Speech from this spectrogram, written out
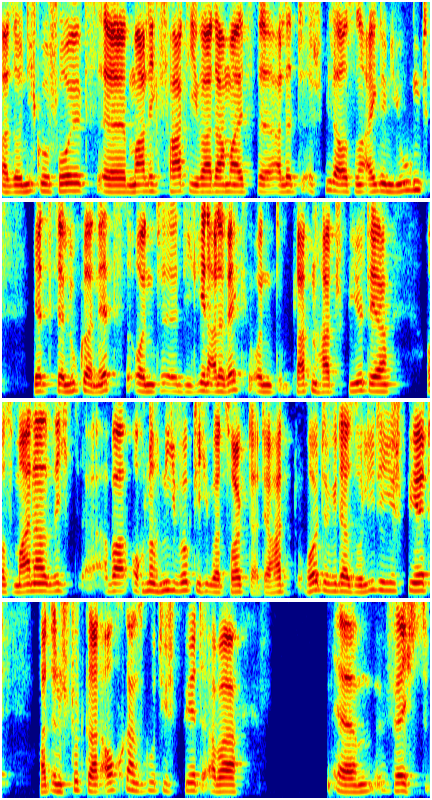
Also Nico Schulz, äh, Malik Fatih war damals äh, alle Spieler aus einer eigenen Jugend, jetzt der Luca Netz und äh, die gehen alle weg und Plattenhardt spielt, der aus meiner Sicht aber auch noch nie wirklich überzeugt hat. Er hat heute wieder solide gespielt, hat in Stuttgart auch ganz gut gespielt, aber ähm, vielleicht,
